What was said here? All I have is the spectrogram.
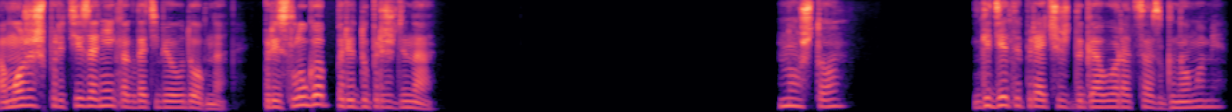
а можешь прийти за ней, когда тебе удобно. Прислуга предупреждена». «Ну что, где ты прячешь договор отца с гномами?»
